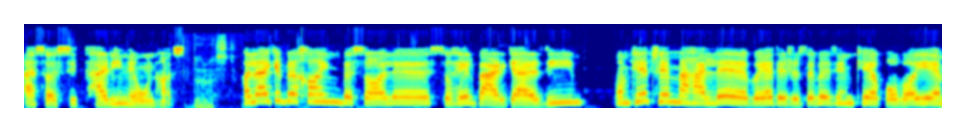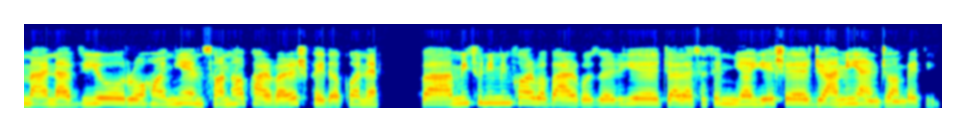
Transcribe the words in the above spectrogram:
اساسی ترین اونهاست درست حالا اگه بخوایم به سوال سهیل برگردیم ممکنه توی محله باید اجازه بدیم که قوای معنوی و روحانی انسانها پرورش پیدا کنه و می‌تونیم این کار با برگزاری جلسات نیایش جمعی انجام بدیم.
